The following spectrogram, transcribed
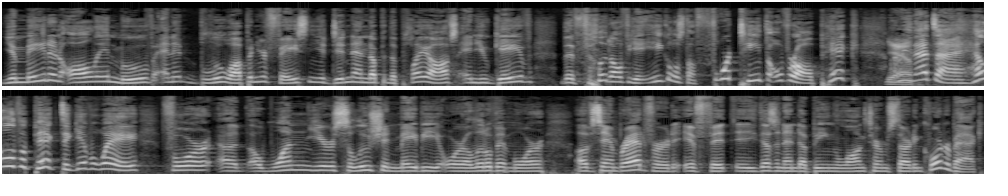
you made an all-in move and it blew up in your face, and you didn't end up in the playoffs, and you gave the Philadelphia Eagles the 14th overall pick. I mean, that's a hell of a pick to give away for a, a one-year solution, maybe, or a little bit more of Sam Bradford if it he doesn't end up being the long-term starting quarterback.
